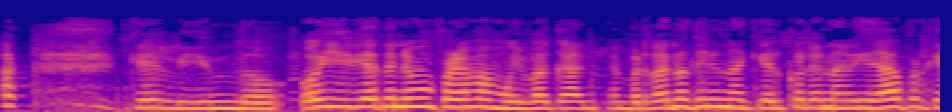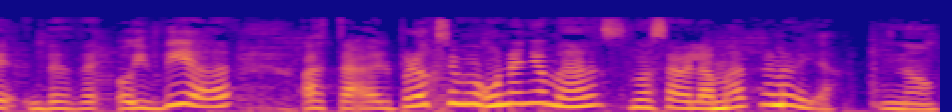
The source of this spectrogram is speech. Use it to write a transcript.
qué lindo. Hoy día tenemos un programa muy bacán. En verdad no tiene nada que ver con la Navidad porque desde hoy día hasta el próximo, un año más, no se habla más de Navidad. No,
